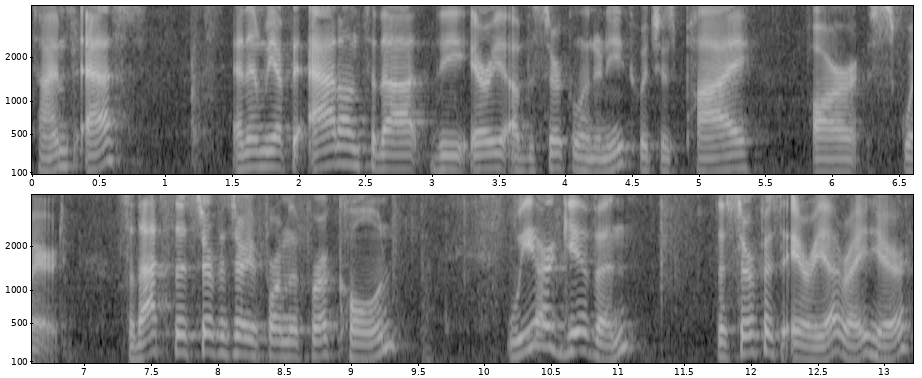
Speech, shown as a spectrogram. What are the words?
times s. And then we have to add on to that the area of the circle underneath, which is pi r squared. So that's the surface area formula for a cone. We are given the surface area right here.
